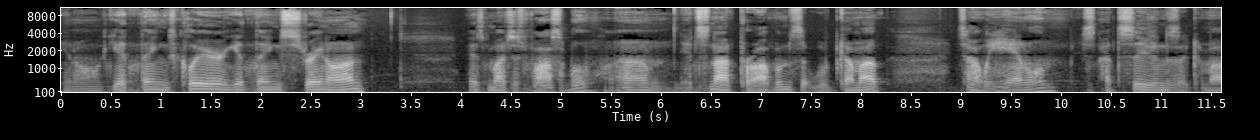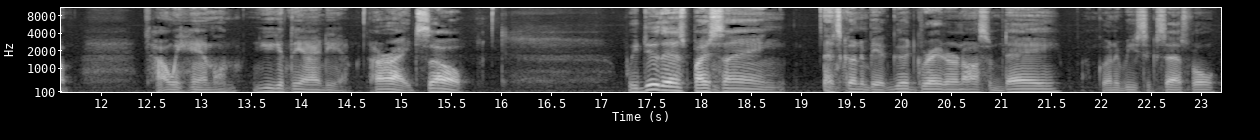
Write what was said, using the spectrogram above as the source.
you know, get things clear and get things straight on as much as possible. Um, it's not problems that would come up, it's how we handle them. It's not decisions that come up, it's how we handle them. You get the idea. All right, so we do this by saying it's going to be a good, great, or an awesome day. I'm going to be successful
